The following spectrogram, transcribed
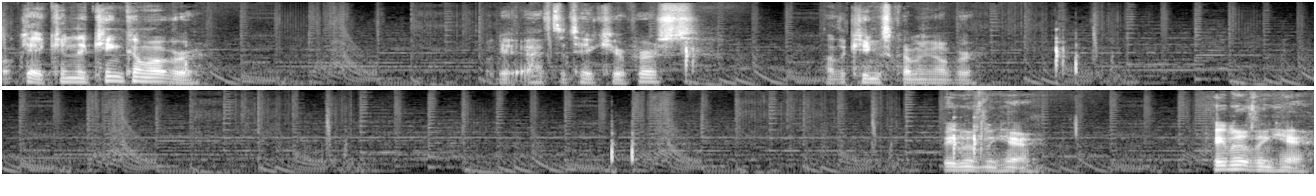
Okay, can the king come over? Okay, I have to take here first. Now the king's coming over. Pre-moving here. Pre-moving here.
